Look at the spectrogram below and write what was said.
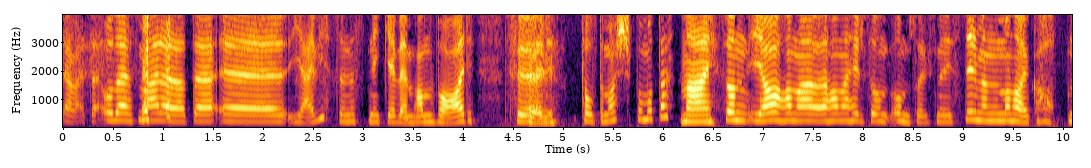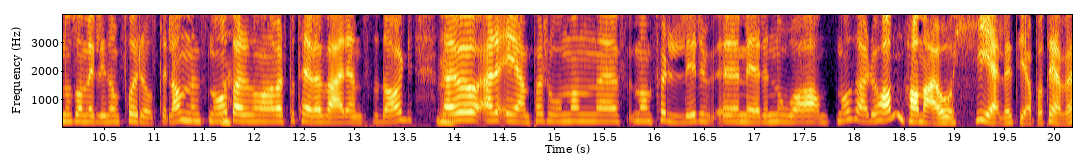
Jeg vet det. Og det som er, er at uh, jeg visste nesten ikke hvem han var før, før 12. mars, på en måte. Nei. Sånn, ja, han er, han er helse- og omsorgsminister, men man har jo ikke hatt noe sånn veldig sånn forhold til han. Mens nå så er det sånn han har vært på TV hver eneste dag. Det er jo, er det én person man, eh, man følger eh, mer enn noe annet nå, så er det jo han. Han er jo hele tida på TV.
